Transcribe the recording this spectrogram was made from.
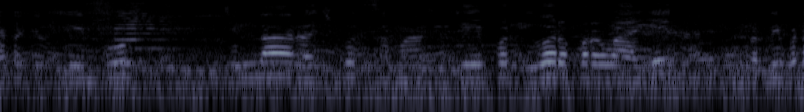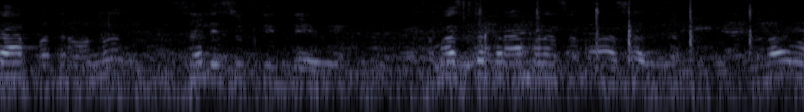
ಘಟಕ ವಿಜಯಪುರ್, ಜಿಲ್ಲಾ ರಜಪೂತ್ ಸಮಾಜ ವಿಜಯಪುರ ಇವರ ಪರವಾಗಿ ಪ್ರತಿಭಟನಾ ಪತ್ರವನ್ನು ಸಲ್ಲಿಸುತ್ತಿದ್ದೇವೆ. ಸಮಸ್ತ ಬ್ರಾಹ್ಮಣ ಸಮಾಜ ಎಲ್ಲರೂ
